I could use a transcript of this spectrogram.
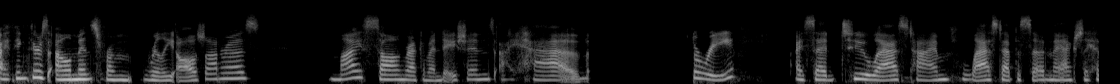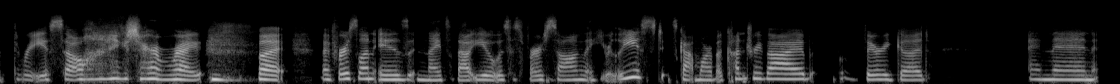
I think there's elements from really all genres. My song recommendations I have three. I said two last time, last episode, and I actually had three, so I want to make sure I'm right. But my first one is Nights Without You. It was his first song that he released. It's got more of a country vibe, but very good. And then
